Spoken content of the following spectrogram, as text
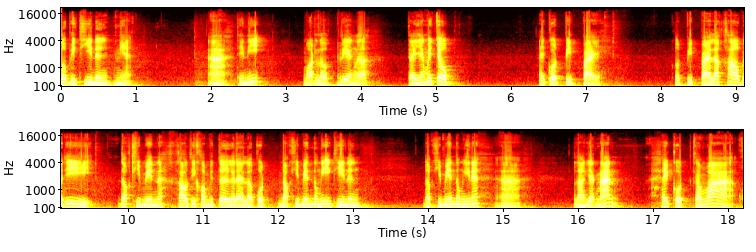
ลบอีกทีหนึ่งเนี่ยอ่าทีนี้มอดเราเกลี้ยงแล้ว แต่ยังไม่จบ ให้กดปิดไป กดปิดไปแล้วเข้าไปที่ Document นะ เข้าที่คอมพิวเตอร์ก็ได้ แล้วกด Document ตรงนี้อีกทีหนึ่ง Document ตรงนี้นะ อ่า หลังจากนั้นให้กดคำว่าโค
